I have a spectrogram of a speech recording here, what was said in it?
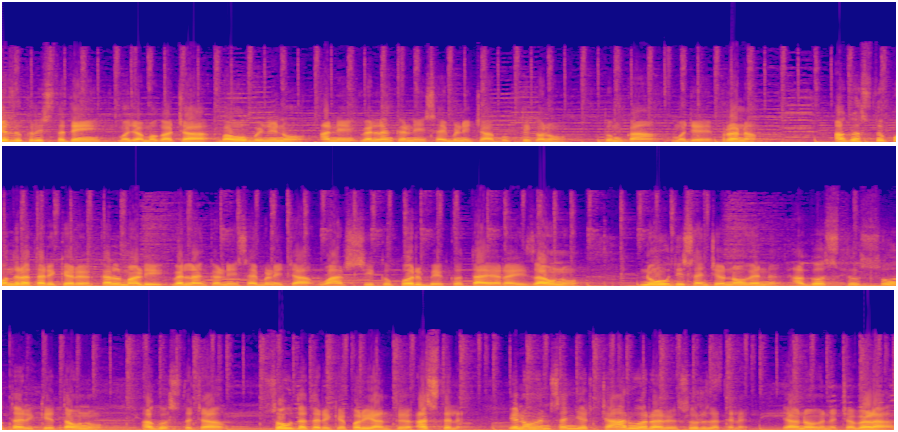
जेजू क्रिस्त ते म्हज्या मोगाच्या भाऊ भयणीनो आनी वेल्लंकणी सायबिणीच्या भुक्तीकनो तुमकां म्हजे प्रणाम. ऑगस्ट पंदरा तारखेर कलमाडी वेल्लांकणी सायबिणीच्या वार्षीक परबेक तयाराय जावन. णव दिसांचे नोवेन ऑगस्ट स तारखे तावन ऑगस्टच्या चवदा तारखे पर्यंत आसतले. हे नोवेन सांजेर चार वरार सुरू जातलें. ह्या नोवेनाच्या वेळार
